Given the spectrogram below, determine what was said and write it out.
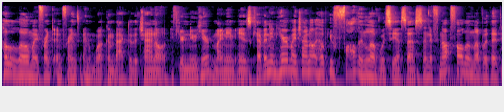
Hello my front-end friends and welcome back to the channel. If you're new here, my name is Kevin and here at my channel I help you fall in love with CSS and if not fall in love with it,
